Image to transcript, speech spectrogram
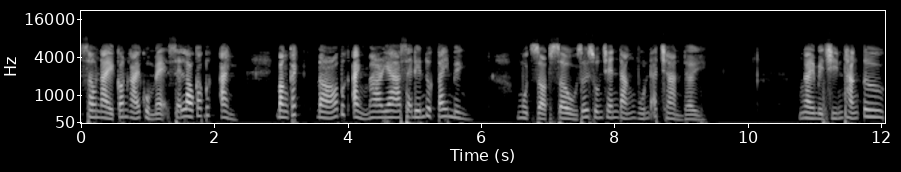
sau này con gái của mẹ sẽ lau các bức ảnh. Bằng cách đó, bức ảnh Maria sẽ đến được tay mình. Một giọt sầu rơi xuống chén đắng vốn đã tràn đầy. Ngày 19 tháng 4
